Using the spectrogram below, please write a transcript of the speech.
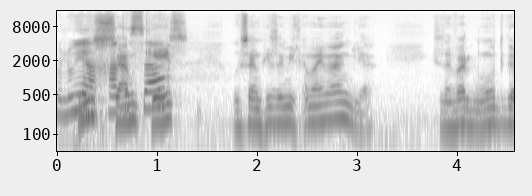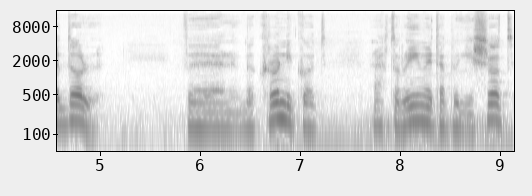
ולואי הוא שם ה-11... קייס, הוא שם קייס במלחמה עם אנגליה. זה דבר מאוד גדול. ובקרוניקות אנחנו רואים את הפגישות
